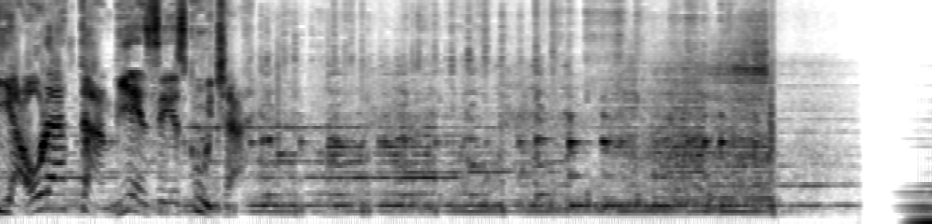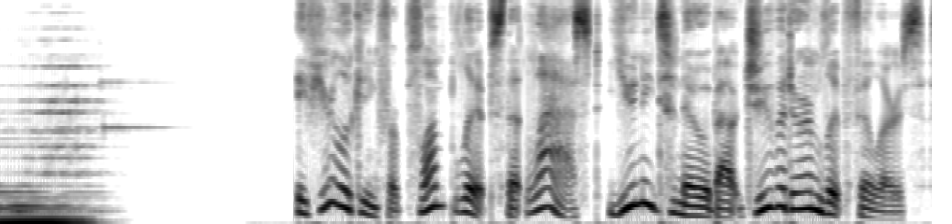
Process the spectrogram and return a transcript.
y ahora también se escucha. If you're looking for plump lips that last, you need to know about Juvederm lip fillers.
